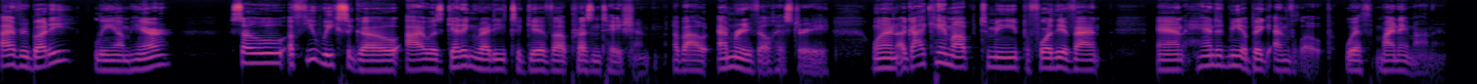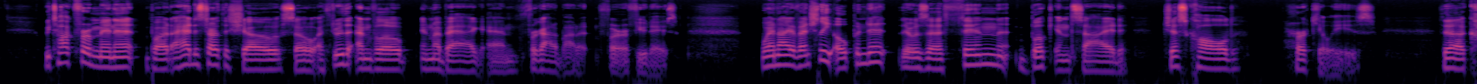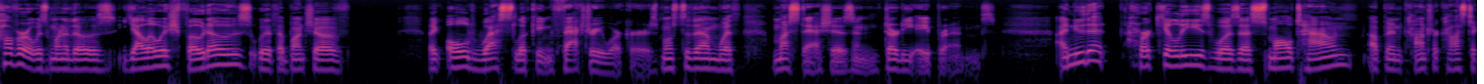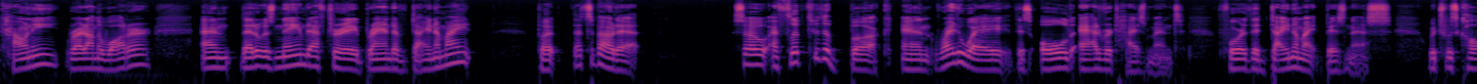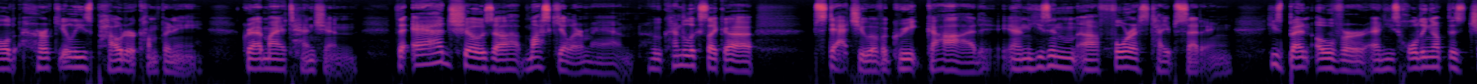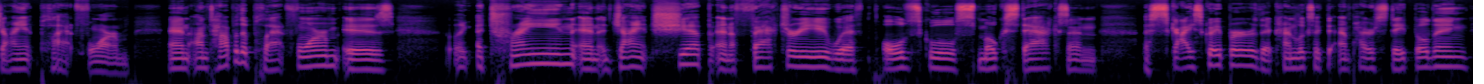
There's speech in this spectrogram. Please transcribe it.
Hi, everybody. Liam here. So, a few weeks ago, I was getting ready to give a presentation about Emeryville history when a guy came up to me before the event and handed me a big envelope with my name on it. We talked for a minute, but I had to start the show, so I threw the envelope in my bag and forgot about it for a few days. When I eventually opened it, there was a thin book inside just called Hercules. The cover was one of those yellowish photos with a bunch of like old west looking factory workers, most of them with mustaches and dirty aprons. I knew that Hercules was a small town up in Contra Costa County, right on the water, and that it was named after a brand of dynamite, but that's about it. So I flipped through the book, and right away, this old advertisement for the dynamite business, which was called Hercules Powder Company, grabbed my attention. The ad shows a muscular man who kind of looks like a statue of a Greek god, and he's in a forest type setting. He's bent over and he's holding up this giant platform. And on top of the platform is like a train and a giant ship and a factory with old school smokestacks and a skyscraper that kind of looks like the Empire State Building.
